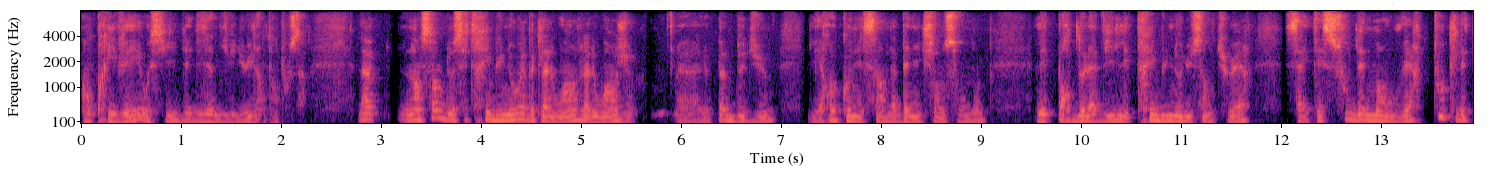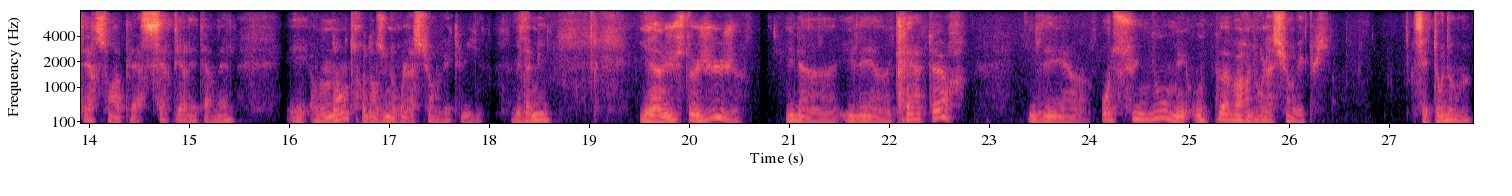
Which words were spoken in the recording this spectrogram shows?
en privé aussi, des, individus, il entend tout ça. L'ensemble de ces tribunaux avec la louange, la louange, euh, le peuple de Dieu, il est reconnaissant de la bénédiction de son nom. Les portes de la ville, les tribunaux du sanctuaire, ça a été soudainement ouvert. Toutes les terres sont appelées à servir l'Éternel et on entre dans une relation avec lui. Mes amis, il est un juste juge, il est un créateur, il est euh, au-dessus de nous, mais on peut avoir une relation avec lui. C'est étonnant. Hein.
